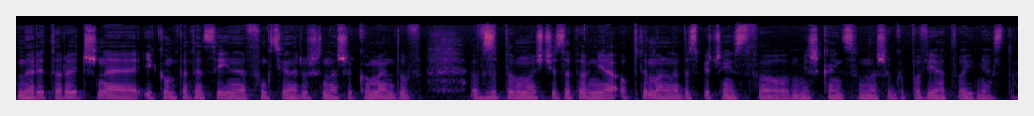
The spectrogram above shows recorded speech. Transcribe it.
merytoryczne i kompetencyjne funkcjonariuszy naszych komendów w zupełności zapewnia optymalne bezpieczeństwo mieszkańcom naszego powiatu i miasta.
